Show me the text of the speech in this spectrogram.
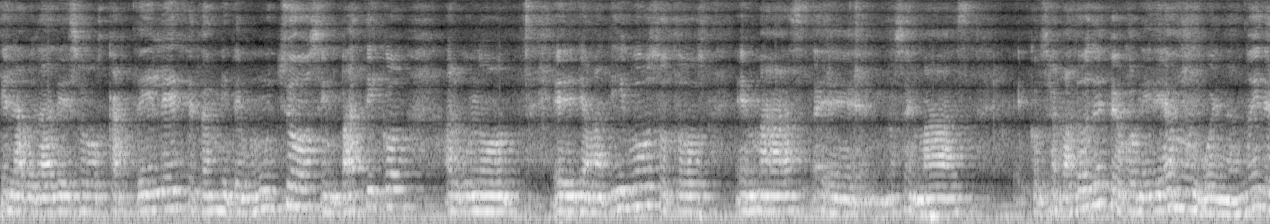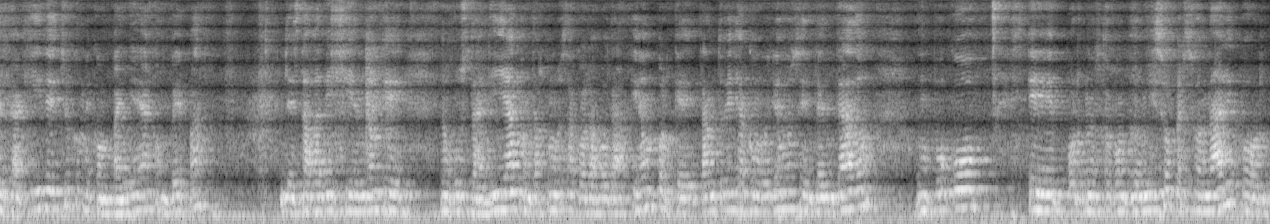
elaborar esos carteles que transmiten mucho, simpáticos, algunos eh, llamativos, otros eh, más, eh, no sé, más conservadores, pero con ideas muy buenas. ¿no? Y desde aquí, de hecho, con mi compañera, con Pepa, le estaba diciendo que nos gustaría contar con nuestra colaboración porque tanto ella como yo hemos intentado un poco eh, por nuestro compromiso personal y por,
